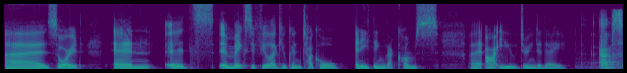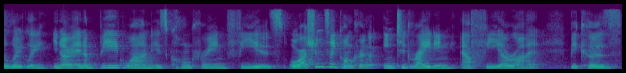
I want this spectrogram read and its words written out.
uh sword and it's it makes you feel like you can tackle anything that comes uh, at you during the day Absolutely. You know, and a big one is conquering fears, or I shouldn't say conquering, integrating our fear, right? because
